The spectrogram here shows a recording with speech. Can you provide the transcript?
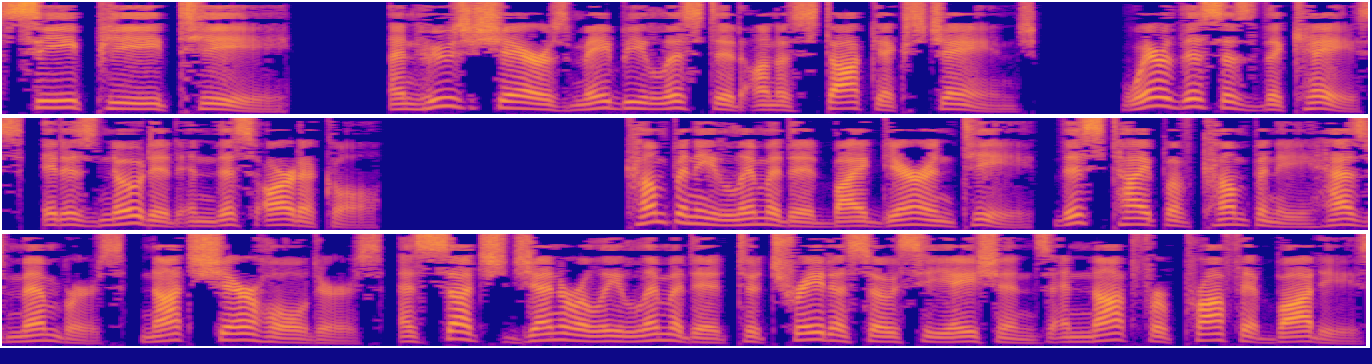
cpt, and whose shares may be listed on a stock exchange. Where this is the case, it is noted in this article. Company limited by guarantee, this type of company has members, not shareholders, as such generally limited to trade associations and not-for-profit bodies.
